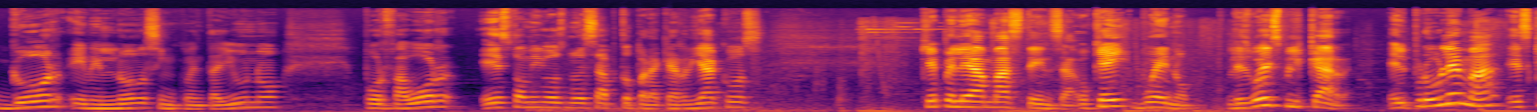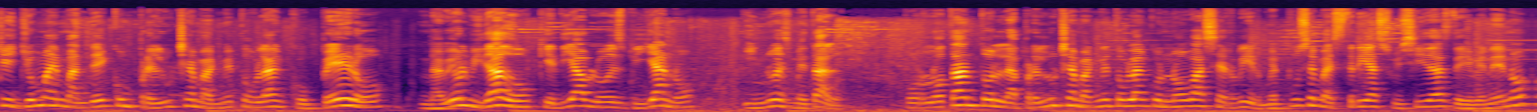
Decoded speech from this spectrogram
Gore en el nodo 51. Por favor, esto, amigos, no es apto para cardíacos. ¿Qué pelea más tensa? Ok, bueno, les voy a explicar. El problema es que yo me mandé con prelucha de Magneto Blanco, pero me había olvidado que Diablo es villano y no es metal. Por lo tanto, la prelucha de Magneto Blanco no va a servir. Me puse maestrías suicidas de veneno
